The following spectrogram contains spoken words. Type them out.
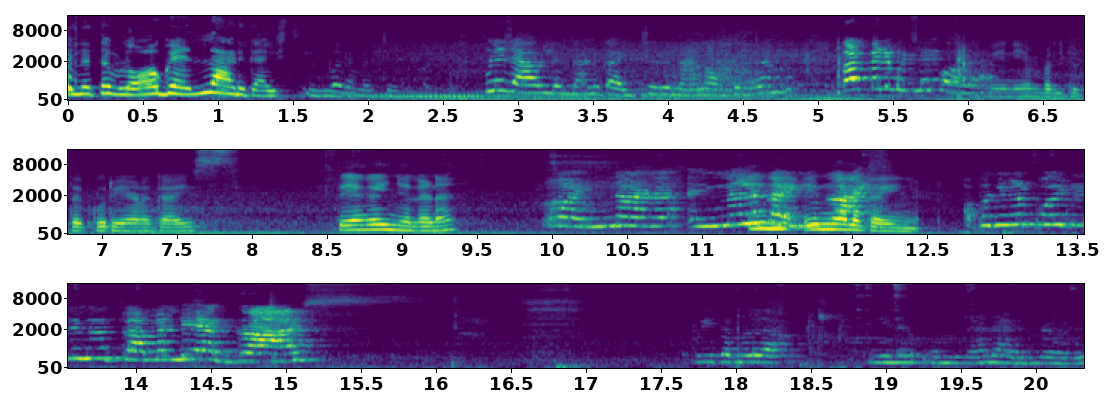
ഇന്നത്തെ വ്ളോഗും എല്ലാം ആണ് ഗൈസ് ഇപ്പോൾ രാവിലെ എന്താണ് കഴിച്ചത് ഞാൻ നോക്കുന്നത് പോകാം. മിനി അമ്പലത്തെ കുറിയാണ് ഗൈസ് തേങ്ങ കഴിഞ്ഞല്ലേ ഇന്നലെ കഴിഞ്ഞു ഇന്നലെ guys. കഴിഞ്ഞു. അപ്പൊ നിങ്ങൾ പോയിട്ട് ഗായ്സ് അപ്പൊ ഇത് നമ്മൾ ഇതിന് ഊഞ്ഞാലാടുന്നതാണ്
